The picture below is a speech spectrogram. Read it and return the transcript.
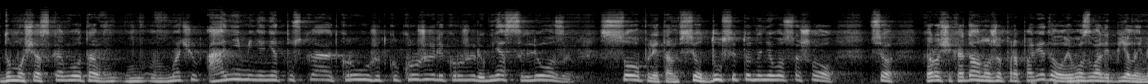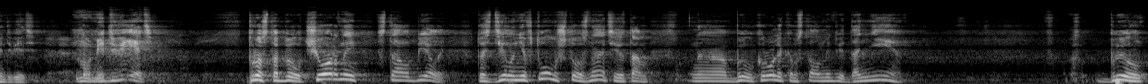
Думаю, сейчас кого-то в, в, в мочу. А они меня не отпускают, кружат, кружили, кружили. У меня слезы, сопли там, все. Дух Святой на него сошел. Все. Короче, когда он уже проповедовал, его звали Белый Медведь. Ну, медведь! Просто был черный, стал белый. То есть дело не в том, что, знаете, там э, был кроликом, стал медведь. Да нет. Был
